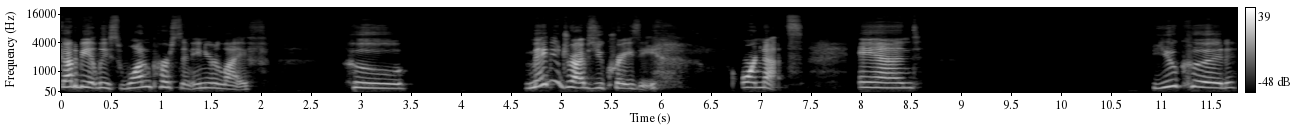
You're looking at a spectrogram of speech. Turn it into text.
got to be at least one person in your life who maybe drives you crazy or nuts. And you could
